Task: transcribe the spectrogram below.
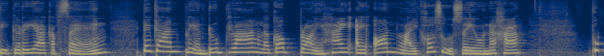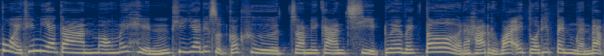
ฏิกิริยากับแสงด้วยการเปลี่ยนรูปร่าง แล้วก็ปล่อยให้ไอออนไหลเข้าสู่เซลล์นะคะ ผู้ป่วยที่มีอาการมองไม่เห็นที่แย่ที่สุดก็คือ จะมีการฉีดด้วยเวกเตอร์นะคะ หรือว่าไอตัวที่เป็นเหมือนแบบ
